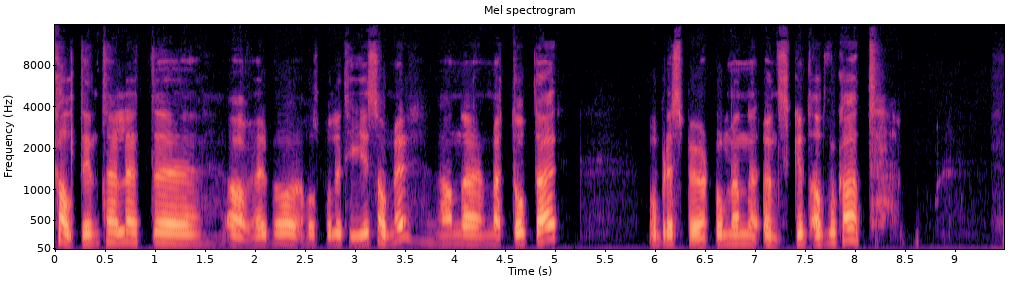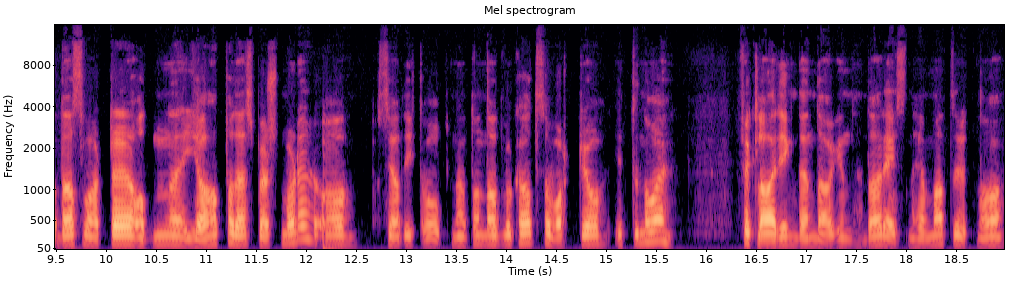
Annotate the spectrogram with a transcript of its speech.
kalt inn til et uh, avhør på, hos politiet i sommer. Han uh, møtte opp der og ble spurt om en ønsket advokat. Og Da svarte Odden ja på det spørsmålet. og Siden det ikke var oppnevnt noen advokat, så ble det jo ikke noe forklaring den dagen. Da reiste han hjem igjen uten,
